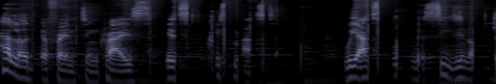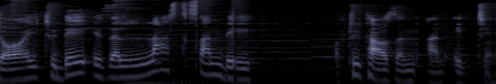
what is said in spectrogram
Hello, dear friends in Christ. It's Christmas. We are still in the season of joy. Today is the last Sunday of 2018.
